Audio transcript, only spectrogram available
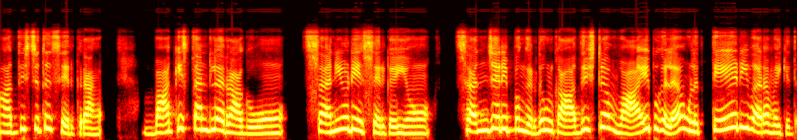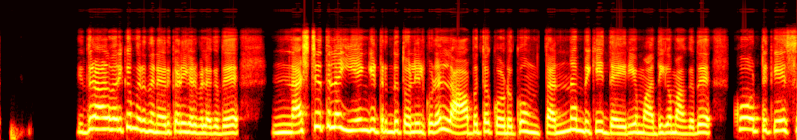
அதிர்ஷ்டத்தை சேர்க்கிறாங்க. பாகிஸ்தான்ல ராகுவும் சனியுடைய சேர்க்கையும் சஞ்சரிப்புங்கிறது உங்களுக்கு அதிர்ஷ்ட வாய்ப்புகளை உங்களை தேடி வர வைக்குது. இது நாள் வரைக்கும் இருந்த நெருக்கடிகள் விலகுது. நஷ்டத்துல இயங்கிட்டு இருந்த தொழில் கூட லாபத்தை கொடுக்கும். தன்னம்பிக்கை தைரியம் அதிகமாகுது. கோர்ட்டு கேஸ்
